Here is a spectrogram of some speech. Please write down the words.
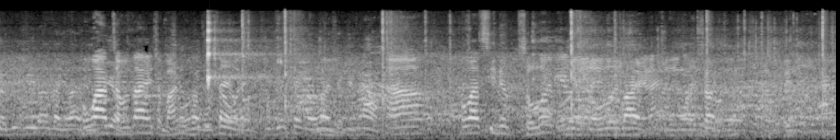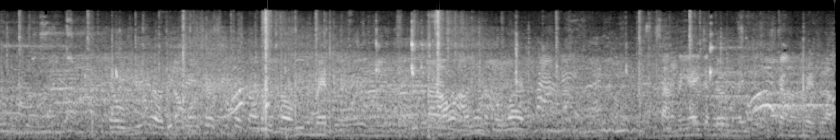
Trần Duy đã giành lại Hôm qua cháu đây cháu bán được một bốn ấy không biết trận đấu này sẽ thế nào. À, hôm qua xin được số hơi nhiều Cầu hơi bay ngoài sân. Theo nghĩ là Đức Duy sẽ xin trọng tài điểm cầu. mệt rồi Áo áo là cầu bay. sáng nay ngay trận đường đấy càng mệt lắm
